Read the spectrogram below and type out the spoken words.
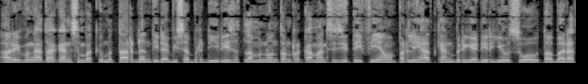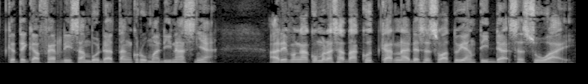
Arif mengatakan sempat gemetar dan tidak bisa berdiri setelah menonton rekaman CCTV yang memperlihatkan Brigadir Yosua Huta Barat ketika Ferdi Sambo datang ke rumah dinasnya. Arif mengaku merasa takut karena ada sesuatu yang tidak sesuai.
